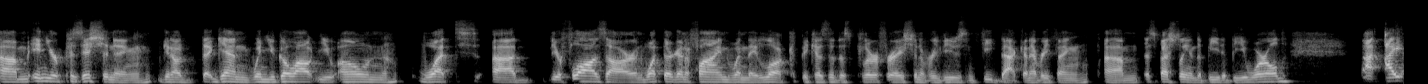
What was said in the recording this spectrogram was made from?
um, in your positioning, you know, again, when you go out and you own what uh, your flaws are and what they're going to find when they look because of this proliferation of reviews and feedback and everything, um, especially in the B2B world. I,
